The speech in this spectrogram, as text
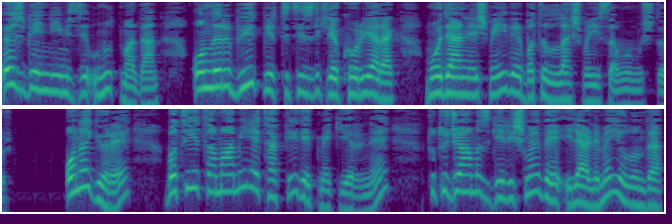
özbenliğimizi unutmadan, onları büyük bir titizlikle koruyarak modernleşmeyi ve batılılaşmayı savunmuştur. Ona göre batıyı tamamıyla taklit etmek yerine tutacağımız gelişme ve ilerleme yolunda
